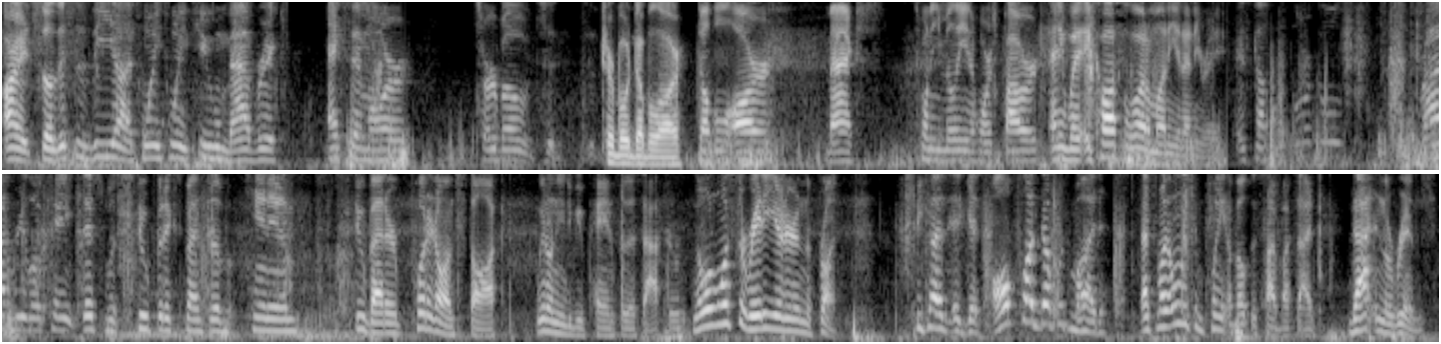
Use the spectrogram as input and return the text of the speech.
All right, so this is the uh, 2022 Maverick XMR Turbo Turbo double R. double R max 20 million horsepower. Anyway, it costs a lot of money at any rate. It's got the snorkels, rad relocate. This was stupid expensive. Can-Am, do better. Put it on stock. We don't need to be paying for this after. No one wants the radiator in the front because it gets all plugged up with mud. That's my only complaint about this side by side. That and the rims.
